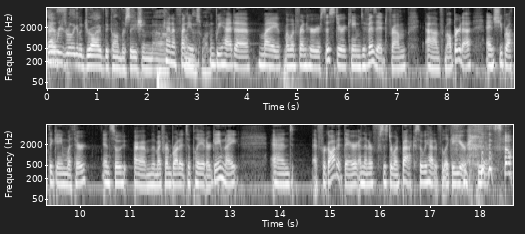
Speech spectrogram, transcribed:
Marie's really going to drive the conversation. Uh, kind of funny. On this one. We had uh, my my one friend, her sister came to visit from um, from Alberta, and she brought the game with her. And so um, my friend brought it to play at our game night, and I forgot it there. And then her sister went back, so we had it for like a year. so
